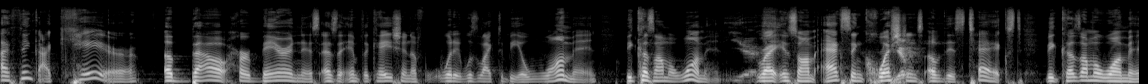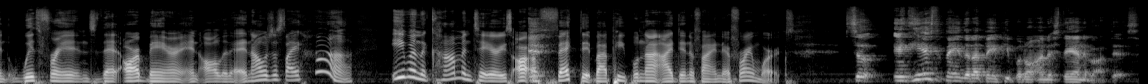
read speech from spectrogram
I think I care about her barrenness as an implication of what it was like to be a woman because I'm a woman. Yes. Right. And so I'm asking questions of this text because I'm a woman with friends that are barren and all of that. And I was just like, huh, even the commentaries are affected by people not identifying their frameworks. So, and here's the thing that I think people don't understand about this.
